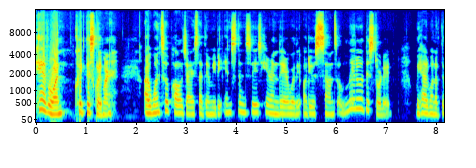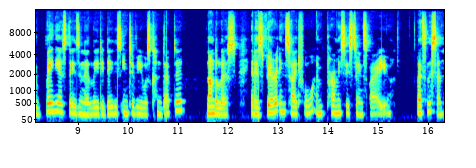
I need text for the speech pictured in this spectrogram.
Hey everyone, quick disclaimer. I want to apologize that there may be instances here and there where the audio sounds a little distorted. We had one of the rainiest days in LA the day this interview was conducted. Nonetheless, it is very insightful and promises to inspire you. Let's listen.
